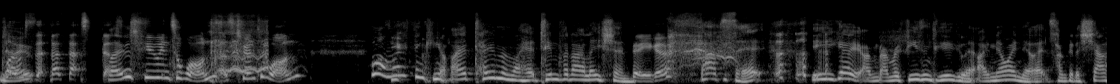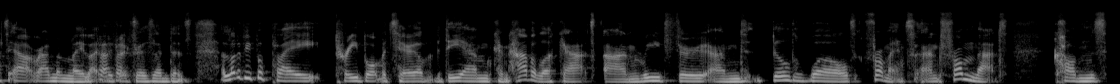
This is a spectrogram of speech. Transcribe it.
No. Close. That, that, that's that's Close. two into one. That's two into one. What am I thinking of? I had Tomb in my head. Tomb of Annihilation. There you go. That's it. there you go. I'm, I'm refusing to Google it. I know I know it, so I'm going to shout it out randomly, like Perfect. through a sentence. A lot of people play pre-bought material that the DM can have a look at and read through and build a world from it. And from that comes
